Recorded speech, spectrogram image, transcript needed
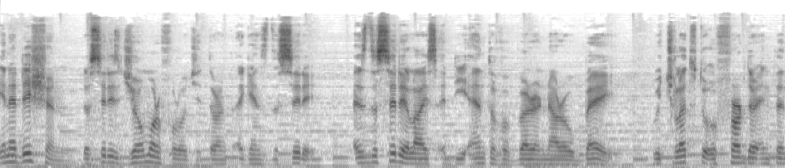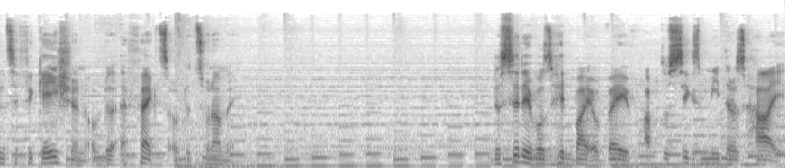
In addition, the city's geomorphology turned against the city, as the city lies at the end of a very narrow bay, which led to a further intensification of the effects of the tsunami. The city was hit by a wave up to 6 meters high.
